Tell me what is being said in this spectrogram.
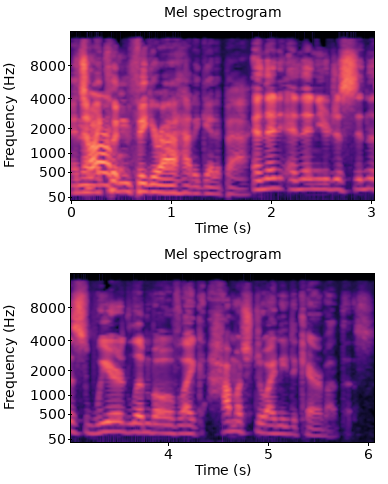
and It's then I horrible. couldn't figure out how to get it back. And then and then you're just in this weird limbo of like, how much do I need to care about this?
